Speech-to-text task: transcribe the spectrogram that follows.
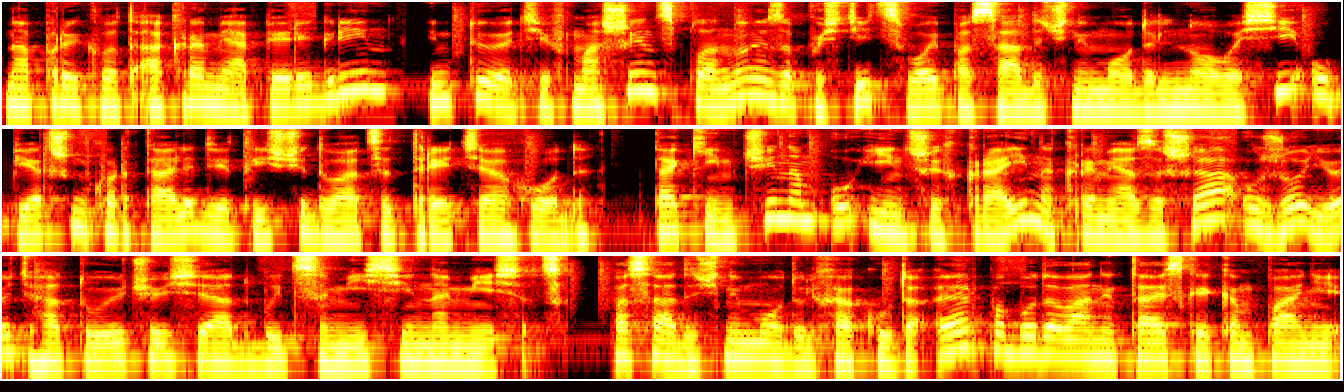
Напрыклад, акрамя Перегрин, Intuitive Machines плануе запусціць свой пасадачны модуль Новасі ў першым квартале 2023 года. Такім чынам, у іншых краін, акрамя ЗША ўжо ёсць гатуючыся адбыцца місіі на месяц. Пасадачны модуль Хакута R, пабудаваны тайскай кампаніяй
